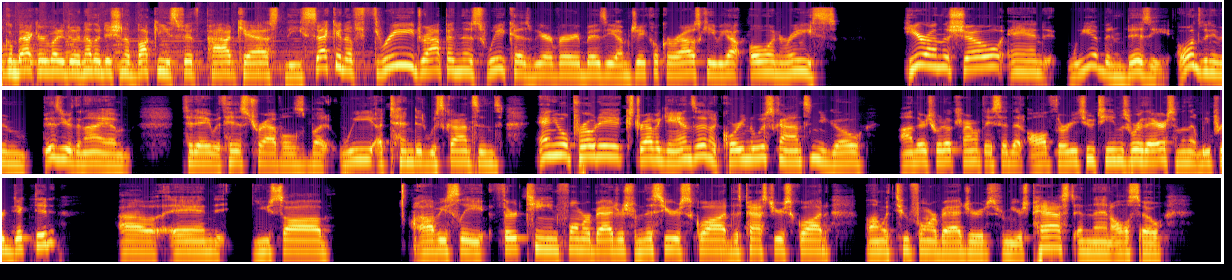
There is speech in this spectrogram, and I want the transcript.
Welcome back, everybody, to another edition of Bucky's Fifth Podcast, the second of three dropping this week because we are very busy. I'm Jake Kocorowski. We got Owen Riese here on the show, and we have been busy. Owen's been even busier than I am today with his travels, but we attended Wisconsin's annual Pro Day extravaganza. And according to Wisconsin, you go on their Twitter account, they said that all 32 teams were there, something that we predicted. Uh, and you saw obviously 13 former Badgers from this year's squad, this past year's squad, along with two former Badgers from years past, and then also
